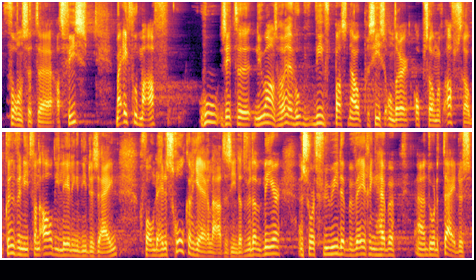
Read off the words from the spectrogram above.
volgens het uh, advies. Maar ik vroeg me af, hoe zit de nuance? Wie past nou precies onder opstroom of afstroom? Kunnen we niet van al die leerlingen die er zijn, gewoon de hele schoolcarrière laten zien? Dat we dan meer een soort fluïde beweging hebben uh, door de tijd. Dus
